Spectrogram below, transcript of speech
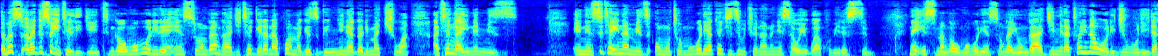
abadde so intelligent nga omubuulira ensonga ng'agitegeera nakuwa amagezi gennyini agali macuwa ate ng'alina emizi eno ensi terina mizi omuntu omubuulyako ekizibu kyonna anoonya essaawa eyo gwakubira essimu. Naye isima nga womubuulira ensonga yo ng'agimira tolina wooligiwulira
